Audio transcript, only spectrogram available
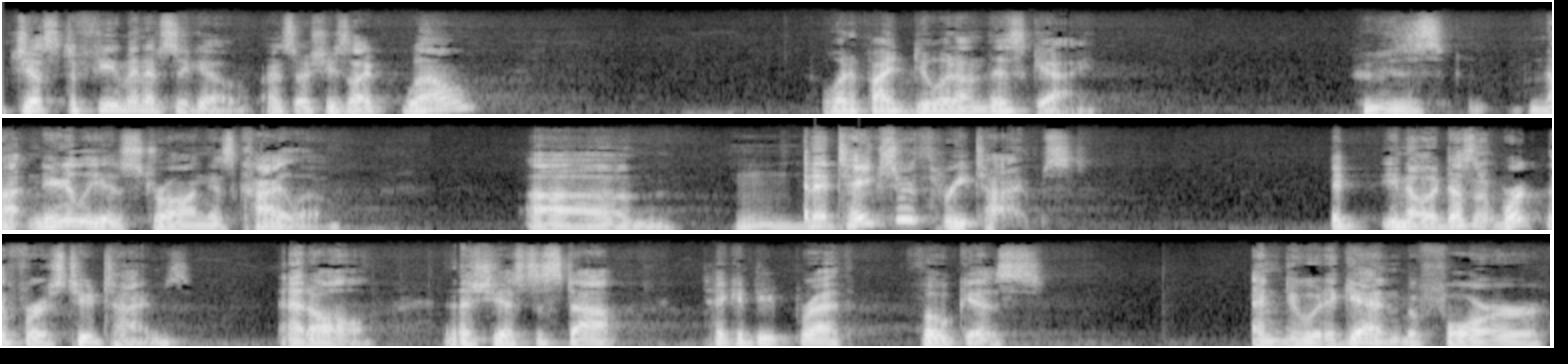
just a few minutes ago. And so she's like, well, what if I do it on this guy who's not nearly as strong as Kylo? Um, and it takes her three times. It, you know, it doesn't work the first two times at all. And then she has to stop, take a deep breath, focus, and do it again before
